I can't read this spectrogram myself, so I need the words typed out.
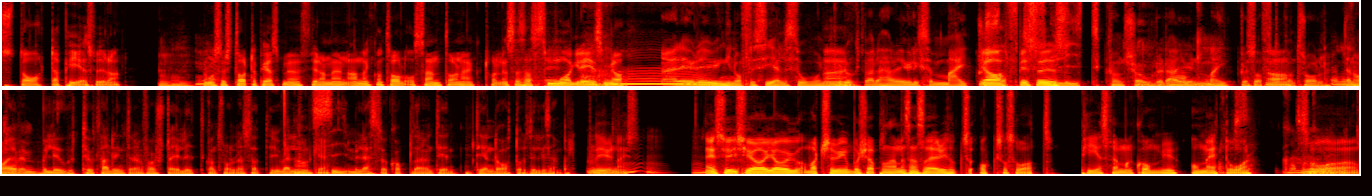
starta PS4. Mhm. Du måste starta PS4 med en annan kontroll och sen ta den här kontrollen. Så, så små grejer som jag, Nej, det är, ju, det är ju ingen officiell Sony-produkt. Va? Det här är ju liksom Microsofts precis. Elite Controller. Det här är ju en. Microsoft-kontroll. Ja. Den har även Bluetooth, hade inte den första Elite-kontrollen. Så att det är ju väldigt Okej. seamless att koppla den till, till en dator till exempel. det är ju nice. Mm. Nej, så, så jag, jag har varit sugen på att köpa den här, men sen så är det ju också, också så att PS5 kommer ju om ett år. Kommer Så.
